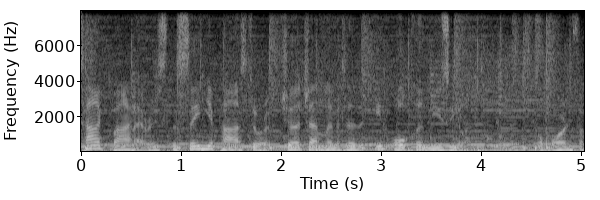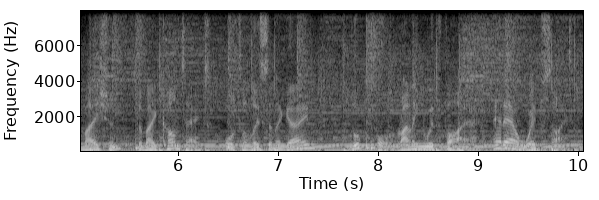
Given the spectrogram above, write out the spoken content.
Tak Bhana is the Senior Pastor of Church Unlimited in Auckland, New Zealand. For more information, to make contact, or to listen again, look for Running with Fire at our website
